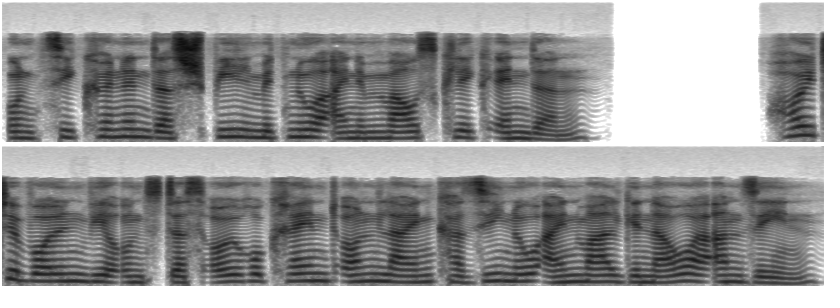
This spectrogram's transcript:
und Sie können das Spiel mit nur einem Mausklick ändern. Heute wollen wir uns das Eurocrant Online Casino einmal genauer ansehen.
